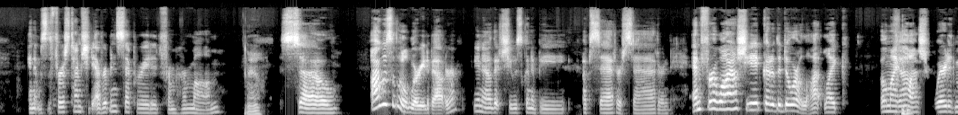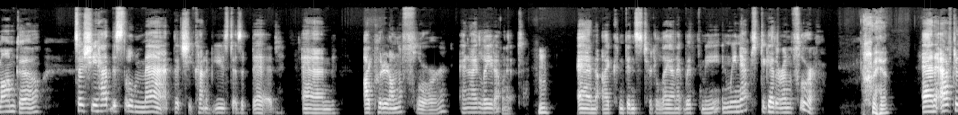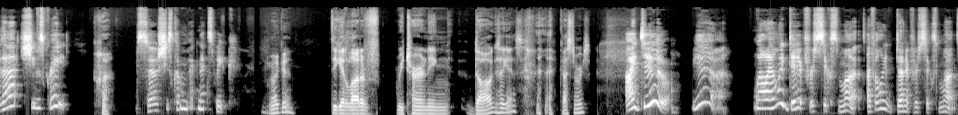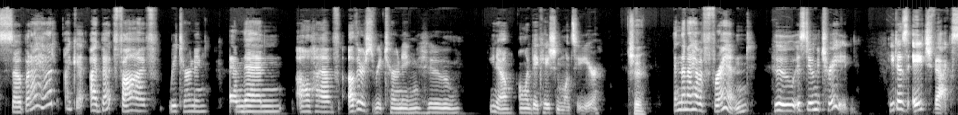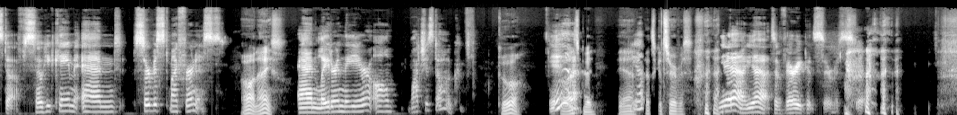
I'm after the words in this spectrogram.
And it was the first time she'd ever been separated from her mom. Yeah. So I was a little worried about her, you know, that she was going to be upset or sad. Or, and for a while, she'd go to the door a lot, like, oh my gosh, where did mom go? So she had this little mat that she kind of used as a bed. And I put it on the floor and I laid on it. Hmm and I convinced her to lay on it with me, and we napped together on the floor. Yeah. And after that, she was great. Huh. So she's coming back next week. Well, good. Do you get a lot of returning dogs, I guess, customers? I do. Yeah. Well, I only did it for six months. I've only done it for six months. So, but I had, I get, I bet five returning. And then I'll have others returning who, you know, only vacation once a year. Sure. And then I have a friend who is doing a trade. He does HVAC stuff. So he came and serviced my furnace. Oh, nice. And later in the year, I'll watch his dog. Cool. Yeah. Well, that's good. Yeah, yep. that's good service. yeah, yeah. It's a very good service.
